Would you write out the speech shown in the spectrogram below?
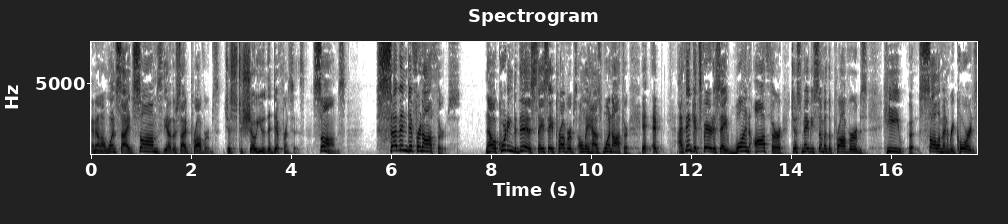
and then on one side Psalms, the other side Proverbs, just to show you the differences. Psalms, seven different authors. Now, according to this, they say Proverbs only has one author. It, it, I think it's fair to say one author, just maybe some of the proverbs he uh, Solomon records,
